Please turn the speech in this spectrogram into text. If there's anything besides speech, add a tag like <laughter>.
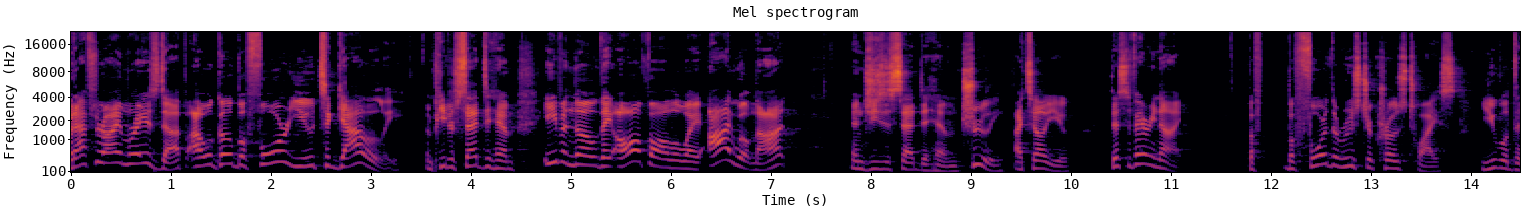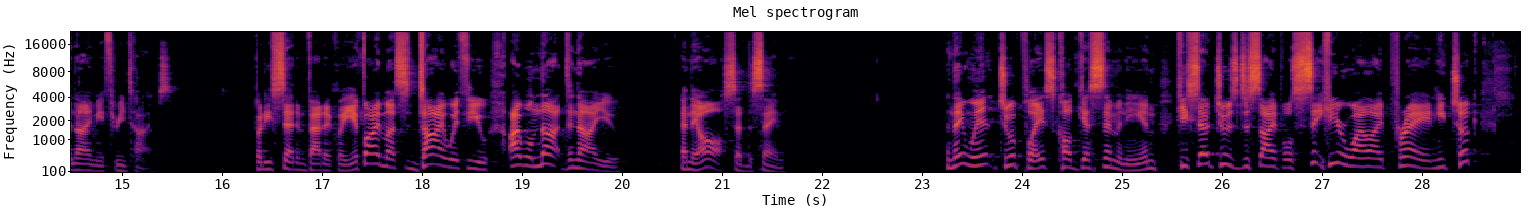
But after I am raised up, I will go before you to Galilee. And Peter said to him, Even though they all fall away, I will not. And Jesus said to him, Truly, I tell you, this very night, before the rooster crows twice, you will deny me three times. But he said emphatically, If I must die with you, I will not deny you. And they all said the same. And they went to a place called Gethsemane, and he said to his disciples, Sit here while I pray. And he took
